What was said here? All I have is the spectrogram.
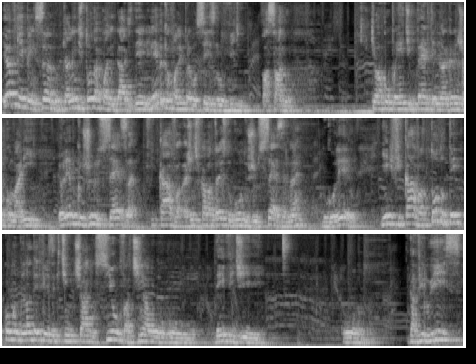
Eu fiquei pensando que além de toda a qualidade dele, lembra que eu falei para vocês no vídeo passado que eu acompanhei de perto ele na Granja Comari? Eu lembro que o Júlio César ficava, a gente ficava atrás do gol do Júlio César, né? Do goleiro, e ele ficava todo o tempo comandando a defesa, que tinha o Thiago Silva, tinha o, o David, o Davi Luiz,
